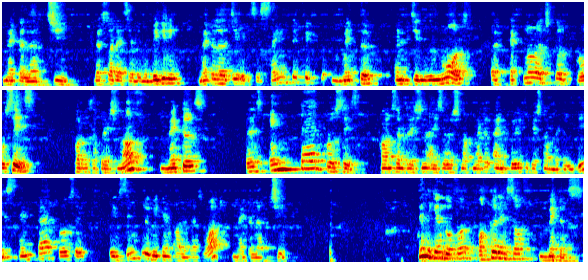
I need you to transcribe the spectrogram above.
metallurgy. That's what I said in the beginning metallurgy it is a scientific method and which involves a technological process for the separation of metals this entire process concentration isolation of metal and purification of metal this entire process is simply we can call it as what metallurgy then we can go for occurrence of metals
